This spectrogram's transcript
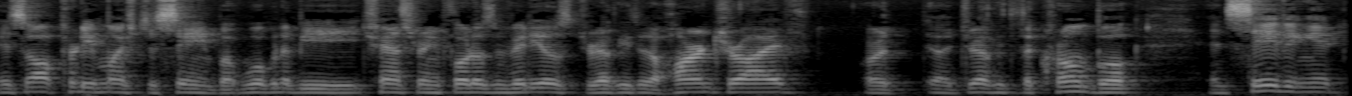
It's all pretty much the same, but we're going to be transferring photos and videos directly to the hard drive or uh, directly to the Chromebook and saving it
